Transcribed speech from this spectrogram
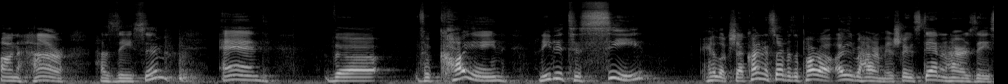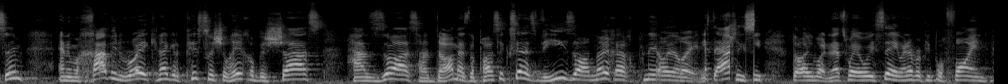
on Har Hazesim, and the the Kayin needed to see here, look, Shakayin serve as a para Ayud Bahar Mishra, would stand on Har Zaysim, and in Mechavin Roy Kneged Pisla Shalhecha B'Shas Hazas Hadam, as the pasuk says, V'Hiza Noichach Pnei Oyalay. He has to actually see the Oyalay, and that's why I always say, whenever people find,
